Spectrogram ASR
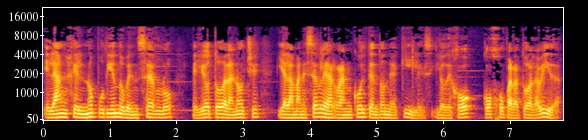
el ángel no pudiendo vencerlo peleó toda la noche y al amanecer le arrancó el tendón de Aquiles y lo dejó cojo para toda la vida.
